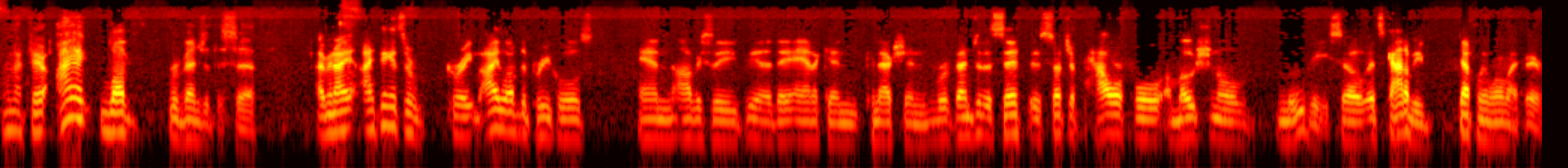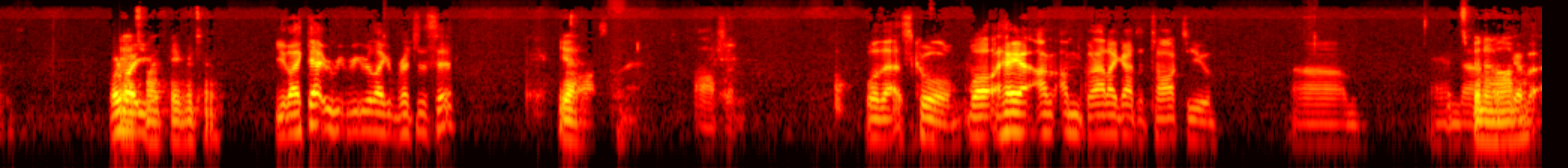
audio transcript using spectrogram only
One of my favorite. I love Revenge of the Sith. I mean, I, I think it's a great. I love the prequels, and obviously you know, the Anakin connection. Revenge of the Sith is such a powerful, emotional movie, so it's got to be definitely one of my favorites. What yeah, about it's you? my favorite too. You like that? You like Revenge of the Sith? Yeah, Awesome. Awesome. Well, that's cool. Well, hey, I'm, I'm glad I got to talk to you. Um, and It's uh, been an honor. have a,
